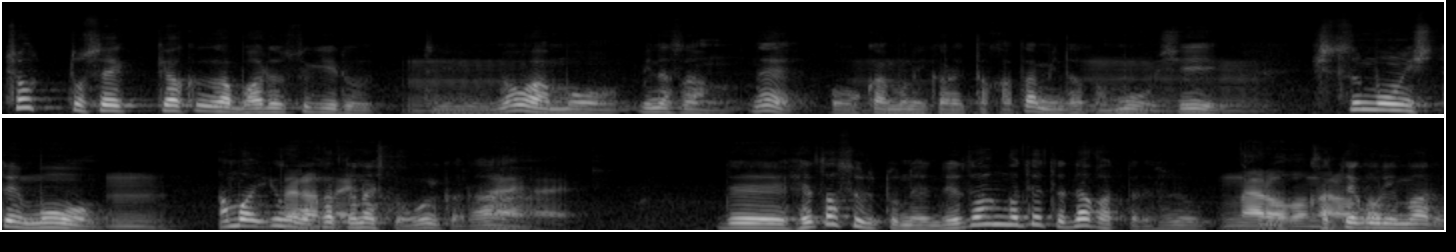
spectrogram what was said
ちょっと接客が悪すぎるっていうのはもう皆さんねお買い物行かれた方はみんなと思うし質問してもうん。あんまりよく分かってない人が多いから。で下手するとね値段が出てなかったりするカテゴリーもある。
